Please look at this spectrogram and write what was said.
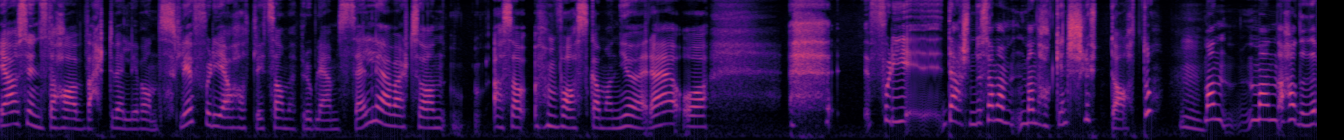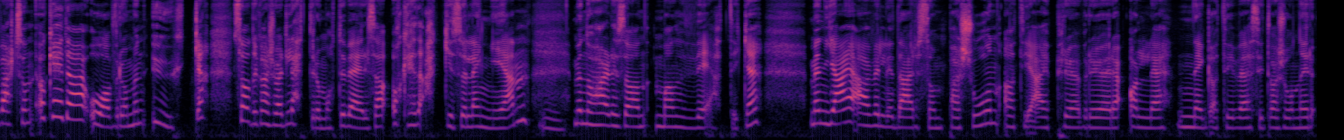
Jeg synes det har vært veldig vanskelig, fordi jeg har hatt litt samme problem selv. Jeg har vært sånn Altså, hva skal man gjøre? Og fordi det er som du sa, man, man har ikke en sluttdato. Man, man Hadde det vært sånn Ok, det er over om en uke, så hadde det kanskje vært lettere å motivere seg. Ok, det er ikke så lenge igjen. Men nå er det sånn Man vet ikke. Men jeg er veldig der som person at jeg prøver å gjøre alle negative situasjoner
